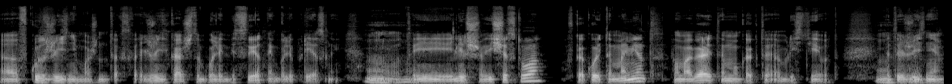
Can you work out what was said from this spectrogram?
э, вкус жизни, можно так сказать. Жизнь кажется более бесцветной, более пресной. Вот. И лишь вещество в какой-то момент помогает ему как-то обрести вот этой жизни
